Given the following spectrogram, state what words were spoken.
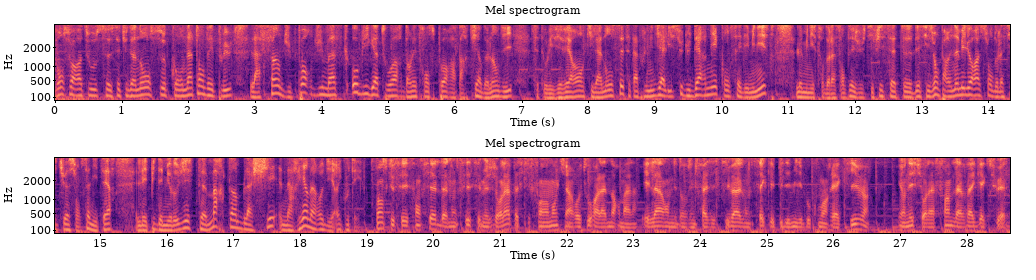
Bonsoir à tous. C'est une annonce qu'on n'attendait plus. La fin du port du masque obligatoire dans les transports à partir de lundi. C'est Olivier Véran qui l'a annoncé cet après-midi à l'issue du dernier Conseil des ministres. Le ministre de la Santé justifie cette décision par une amélioration de la situation sanitaire. L'épidémiologiste Martin Blachier n'a rien à redire. Écoutez. Je pense que c'est essentiel d'annoncer ces mesures-là parce qu'il faut un moment qu'il y ait un retour à la normale. Et là, on est dans une phase estivale. On sait que l'épidémie est beaucoup moins réactive et on est sur la fin de la vague actuelle.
